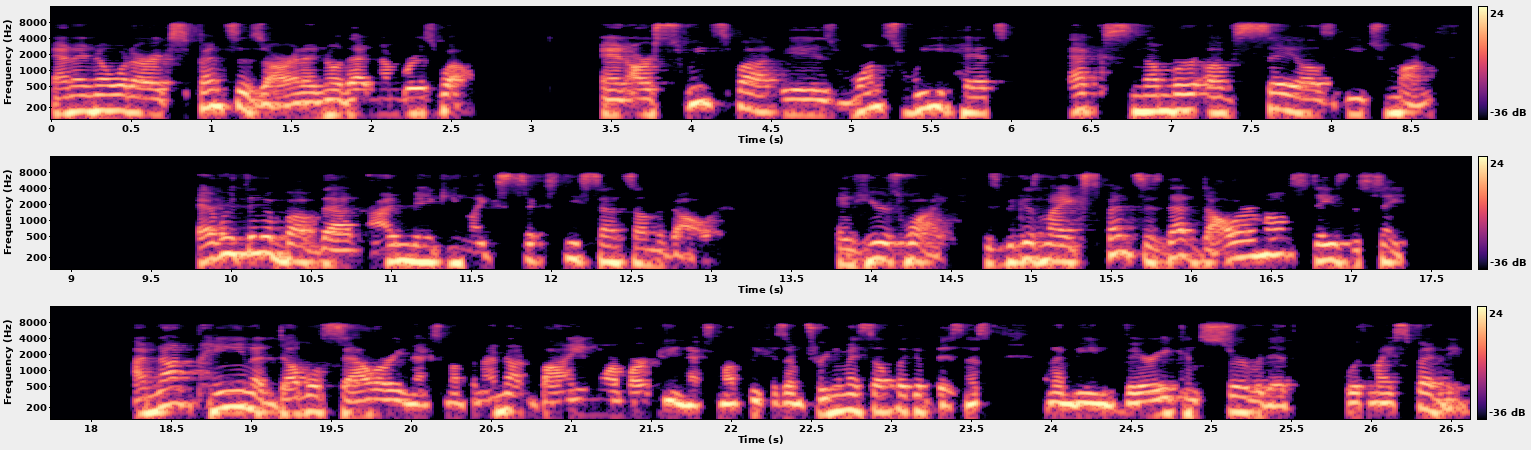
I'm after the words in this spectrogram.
And I know what our expenses are, and I know that number as well. And our sweet spot is once we hit X number of sales each month, everything above that, I'm making like 60 cents on the dollar. And here's why is because my expenses, that dollar amount stays the same. I'm not paying a double salary next month and I'm not buying more marketing next month because I'm treating myself like a business and I'm being very conservative with my spending.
